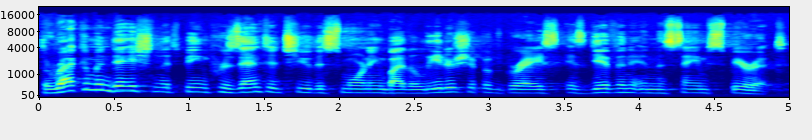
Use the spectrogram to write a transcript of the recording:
The recommendation that's being presented to you this morning by the leadership of grace is given in the same spirit.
